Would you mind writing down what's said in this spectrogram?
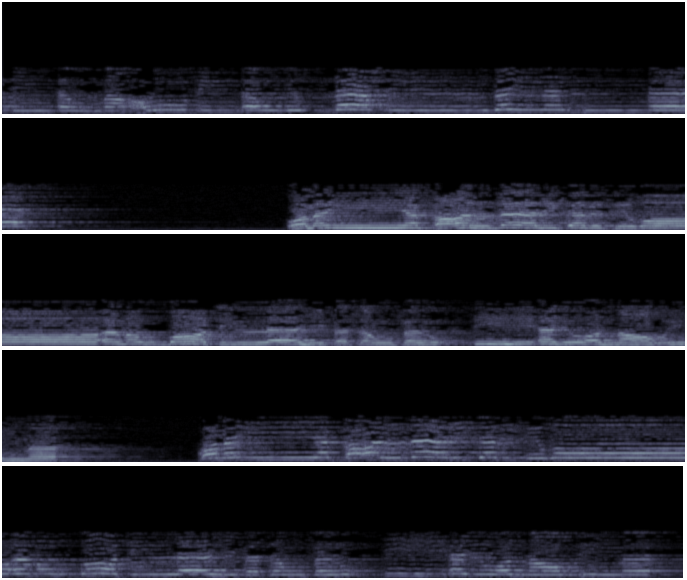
بِصَدَقَةٍ أَوْ مَعْرُوفٍ أَوْ إِصْلَاحٍ بَيْنَ النَّاسِ ۚ وَمَن يَفْعَلْ ذَٰلِكَ ابْتِغَاءَ مَرْضَاتِ اللَّهِ فَسَوْفَ نُؤْتِيهِ أَجْرًا عَظِيمًا. وَمَن يَفْعَلْ ذَٰلِكَ فَسَوْفَ نُؤْتِيهِ أَجْرًا عَظِيمًا؟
